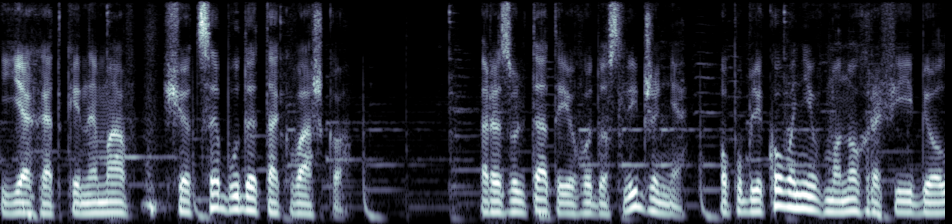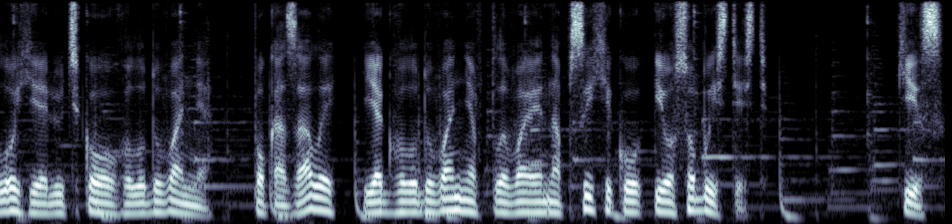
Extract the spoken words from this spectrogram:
Я гадки не мав, що це буде так важко. Результати його дослідження, опубліковані в монографії Біологія людського голодування, показали, як голодування впливає на психіку і особистість. Кіс,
